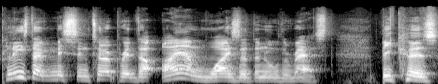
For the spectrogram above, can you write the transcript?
please don't misinterpret that I am wiser than all the rest. Because,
